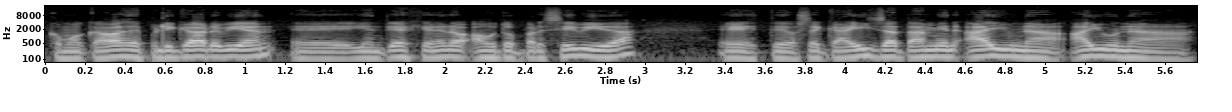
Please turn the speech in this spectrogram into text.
como acabas de explicar bien, eh, identidad de género autopercibida. Este, o sea que ahí ya también hay una, hay una,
